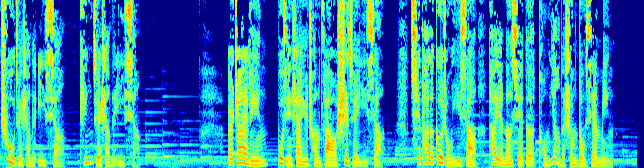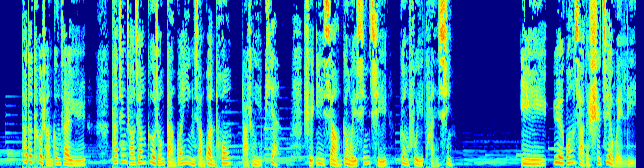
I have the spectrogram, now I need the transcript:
触觉上的意象、听觉上的意象。而张爱玲不仅善于创造视觉意象，其他的各种意象，她也能写得同样的生动鲜明。他的特长更在于，他经常将各种感官印象贯通，达成一片，使意象更为新奇，更富于弹性。以月光下的世界为例，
